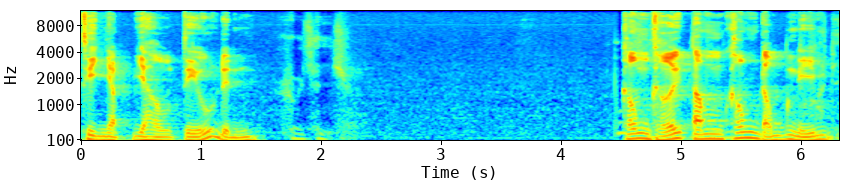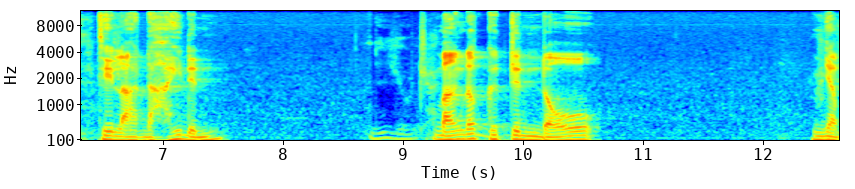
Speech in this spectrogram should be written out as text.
Thì nhập vào tiểu định. Không khởi tâm, không động niệm Thì là đại định. Bạn đó có trình độ Nhập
